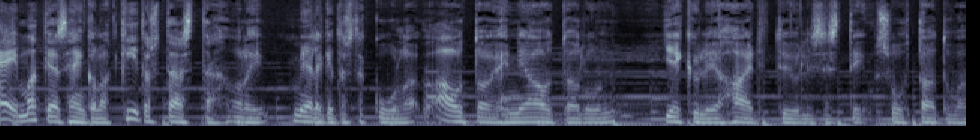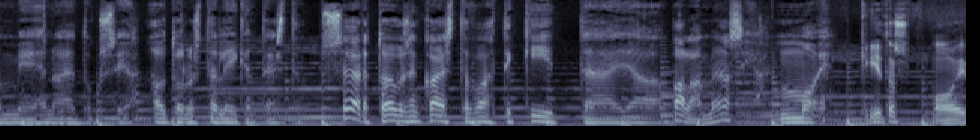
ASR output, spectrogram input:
Hei Matias Henkola, kiitos tästä. Oli mielenkiintoista kuulla autoihin ja autoiluun Jekyli ja Haidi tyylisesti suhtautuvan miehen ajatuksia autoilusta ja liikenteestä. Sir Toivosen Kaistavahti kiittää ja palaamme asiaan. Moi. Kiitos, moi.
